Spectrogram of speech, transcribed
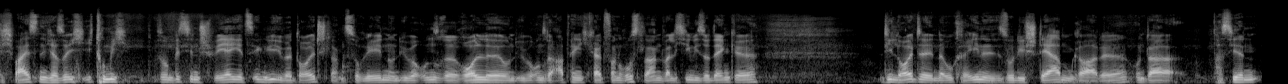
Ich weiß nicht. Also ich, ich tue mich so ein bisschen schwer, jetzt irgendwie über Deutschland zu reden und über unsere Rolle und über unsere Abhängigkeit von Russland, weil ich irgendwie so denke, die Leute in der Ukraine, so die sterben gerade und da passieren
